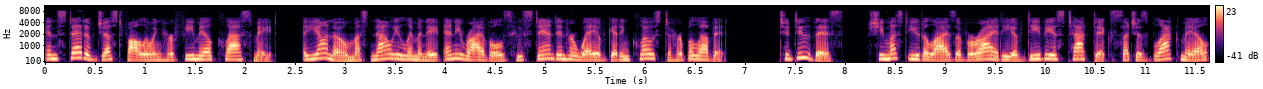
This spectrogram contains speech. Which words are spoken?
Instead of just following her female classmate, Ayano must now eliminate any rivals who stand in her way of getting close to her beloved. To do this, she must utilize a variety of devious tactics such as blackmail,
